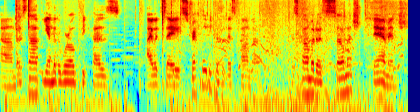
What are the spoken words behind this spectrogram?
Um, but it's not the end of the world because, I would say, strictly because of this combo. This combo does so much damage.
